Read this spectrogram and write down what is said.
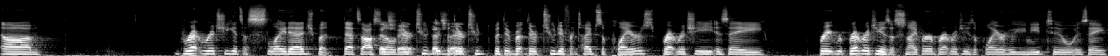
Um, Brett Ritchie gets a slight edge, but that's also That's they're two. That's but they're two. But they're but they're two different types of players. Brett Ritchie is a. Brett, Brett Ritchie is a sniper. Brett Ritchie is a player who you need to is a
